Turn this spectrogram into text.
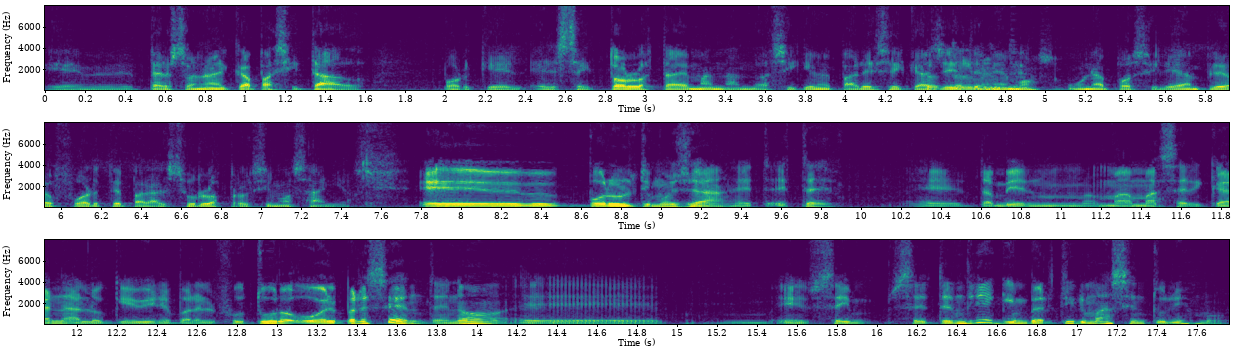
em, personal capacitado porque el, sector lo está demandando. Así que me parece que allí tenemos una posibilidad de empleo fuerte para el sur los próximos años. Eh, por último, ya, esta es eh, también más cercana a lo que viene para el futuro o el presente, ¿no? Eh, eh, se, tendría que invertir más en turismo?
